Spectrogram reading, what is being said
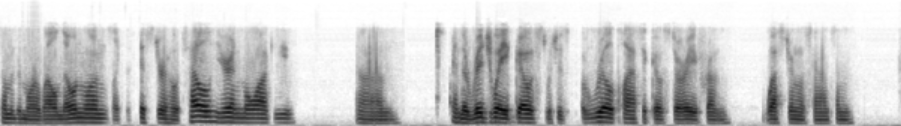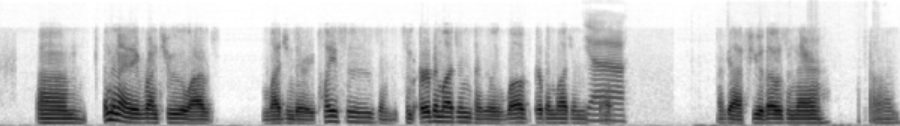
some of the more well-known ones, like the Pfister Hotel here in Milwaukee, um, and the Ridgeway Ghost, which is a real classic ghost story from western Wisconsin. Um, and then I run through a lot of legendary places and some urban legends. I really love urban legends. so Yeah. I've got a few of those in there. Um,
